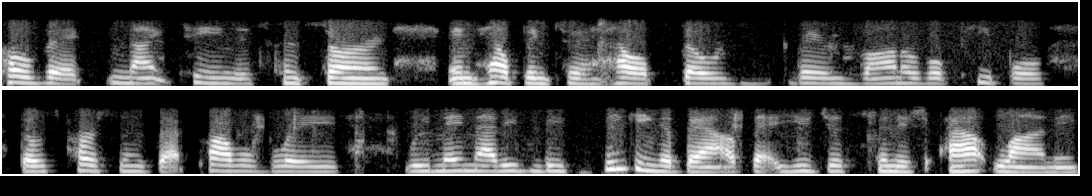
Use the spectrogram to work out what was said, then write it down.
COVID 19 is concerned in helping to help those very vulnerable people, those persons that probably we may not even be thinking about that you just finished outlining.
